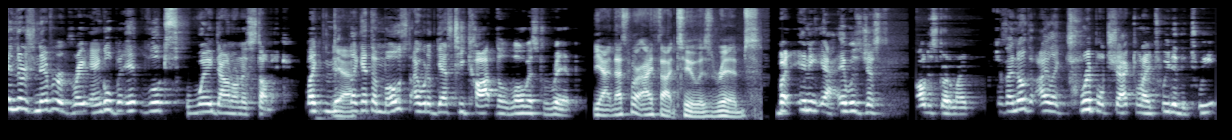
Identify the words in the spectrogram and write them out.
and there's never a great angle, but it looks way down on his stomach. Like, Yeah. like at the most, I would have guessed he caught the lowest rib. Yeah, that's where I thought too is ribs. But any, yeah, it was just. I'll just go to my because I know that I like triple checked when I tweeted the tweet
